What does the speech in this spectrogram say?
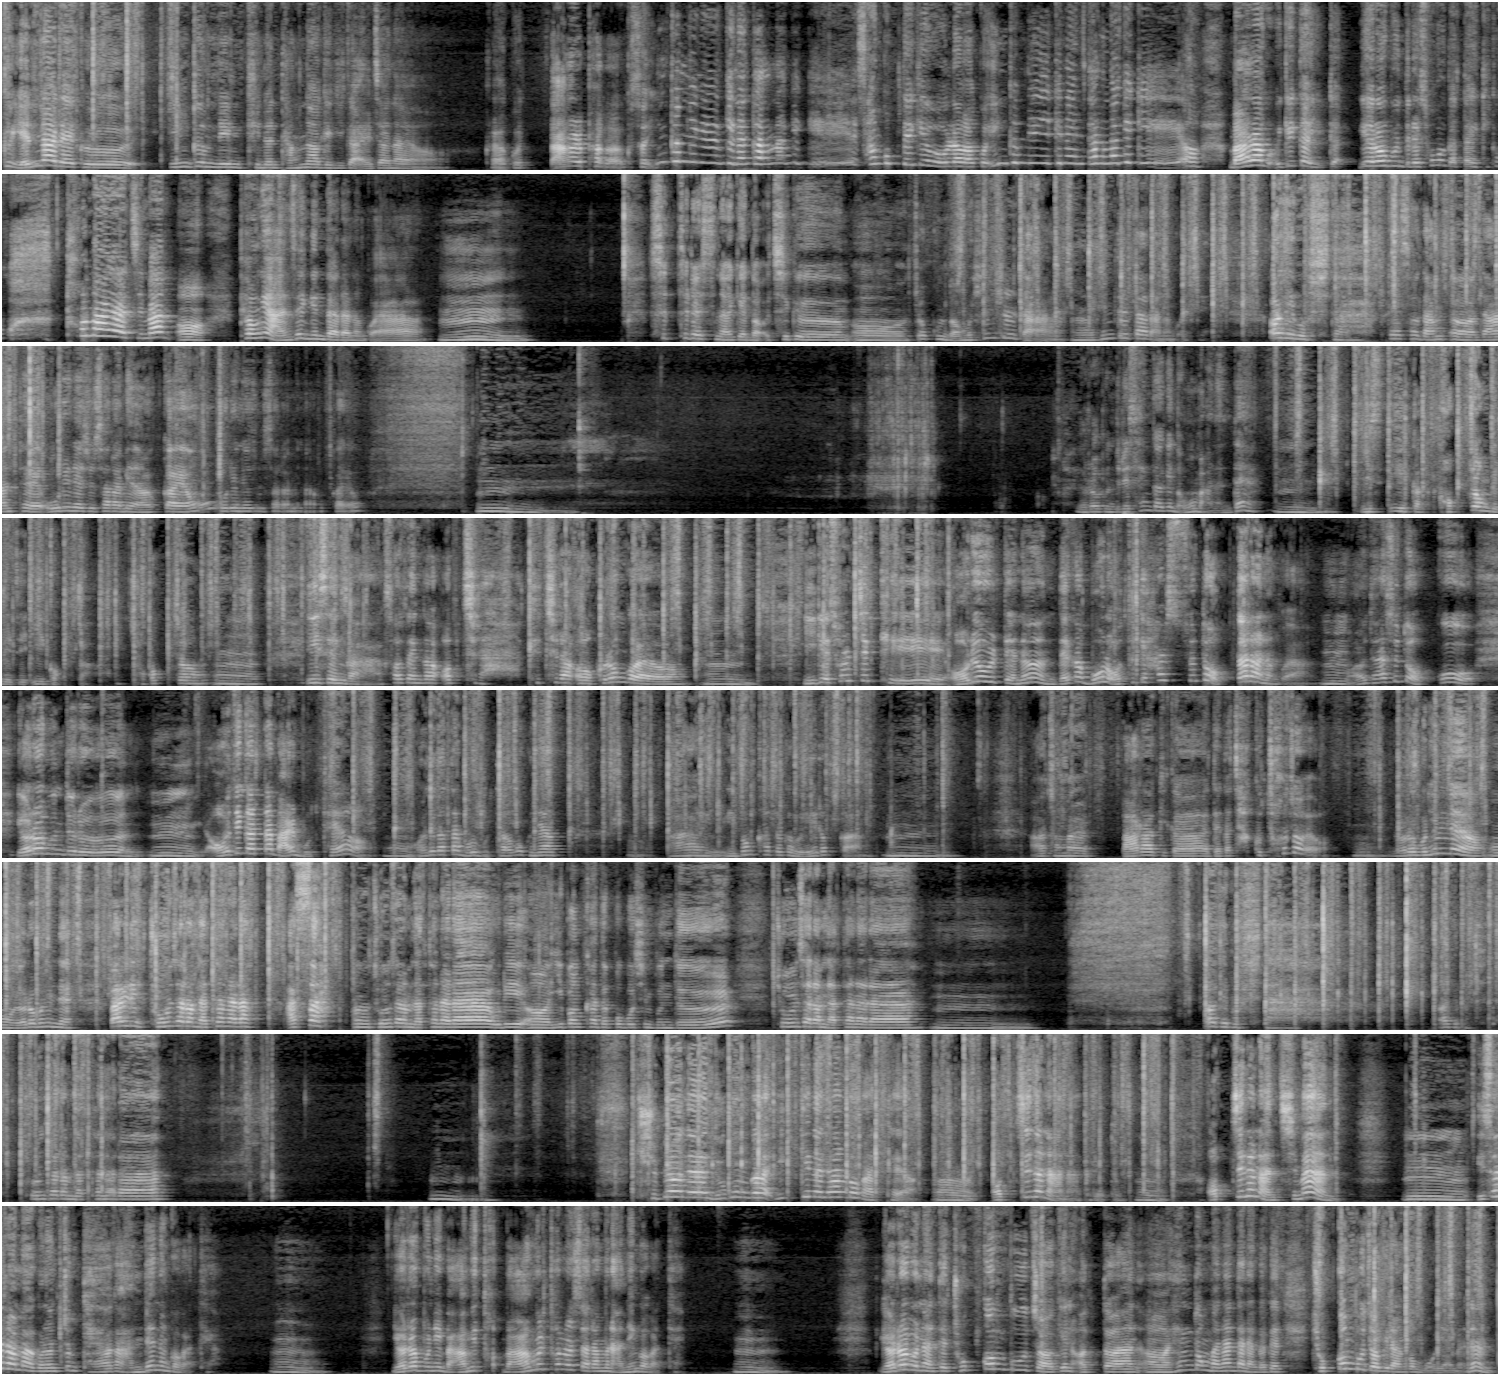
그 옛날에 그 임금님 귀는 당나귀기가 알잖아요. 그래갖고 땅을 파가서 임금님 귀는 당나귀기 산꼭대기에 올라가고 임금님 귀는 당나귀기 어, 말하고 그러니까, 그러니까, 여러분들의 속을 갖다가 이렇게 확 터놔야지만 어, 병이 안 생긴다라는 거야. 음. 스트레스 나게 너, 지금 어, 조금 너무 힘들다. 어, 힘들다라는 거지. 어디 봅시다. 그래서 남, 어, 나한테 올인해 줄 사람이 나올까요? 올인해 줄 사람이 나올까요? 음. 여러분들이 생각이 너무 많은데, 음, 이, 이, 그러니까 걱정들이지, 이 걱정, 저 걱정, 음, 이 생각, 서 생각, 엎치라, 뒤치라, 어, 그런 거예요. 음, 이게 솔직히 어려울 때는 내가 뭘 어떻게 할 수도 없다라는 거야. 음, 어떻게 할 수도 없고, 여러분들은, 음, 어디 갔다 말 못해요. 어, 어디 갔다 뭘 못하고, 그냥, 어, 아, 이번 카드가 왜 이럴까. 음, 아 정말 말하기가 내가 자꾸 처져요. 음, 여러분 힘내요. 어, 여러분 힘내. 빨리 좋은 사람 나타나라. 아싸. 어, 좋은 사람 나타나라. 우리 어, 2번 카드 뽑으신 분들 좋은 사람 나타나라. 음, 어디 봅시다. 어디 봅시다. 좋은 사람 나타나라. 음. 주변에 누군가 있기는 한 것 같아요. 어, 없지는 않아 그래도. 어, 없지는 않지만 음, 이 사람하고는 좀 대화가 안 되는 것 같아요. 음, 여러분이 마음이 터, 마음을 터놓을 사람은 아닌 것 같아. 음, 여러분한테 조건부적인 어떠한 어, 행동만 한다는 거. 그 조건부적이라는 건 뭐냐면은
